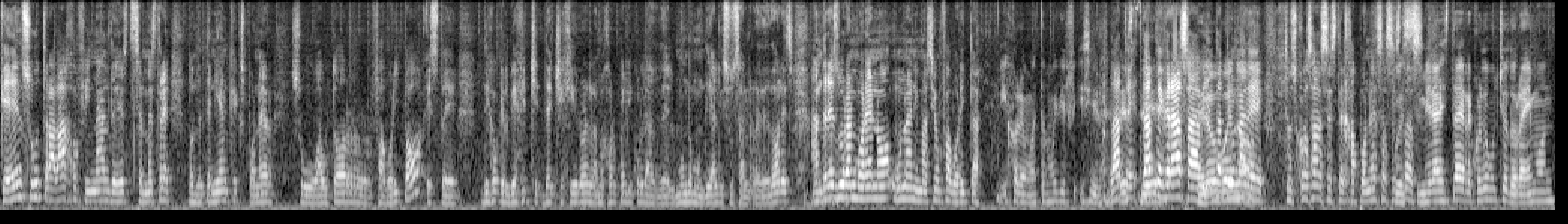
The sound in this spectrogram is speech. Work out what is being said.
que en su trabajo final de este semestre, donde tenían que exponer su autor favorito, este, dijo que el viaje de Chihiro era la mejor película del mundo mundial y sus alrededores. Andrés Durán Moreno, una animación favorita. Híjole, está muy difícil. Date, Este, date grasa, pero aviéntate una de tus cosas este, japonesas Pues estas. mira, esta, recuerdo mucho Doraemon,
